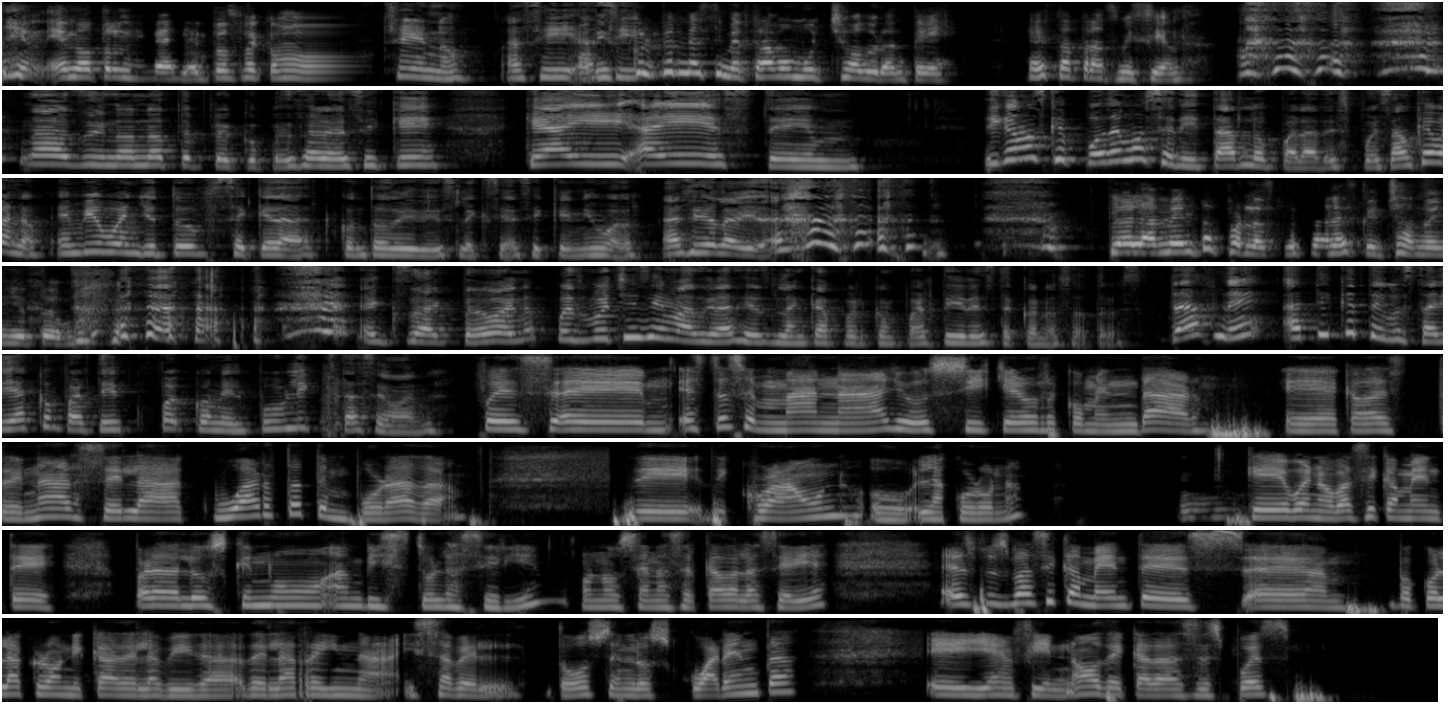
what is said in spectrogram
en, otro nivel. Entonces fue como. Sí, no, así, así. Discúlpenme si me trabo mucho durante esta transmisión. no, sí, no, no te preocupes. Ahora sí que, que hay, hay este. Digamos que podemos editarlo para después. Aunque bueno, en vivo en YouTube se queda con todo y dislexia, así que ni modo. Ha sido la vida. Lo lamento por los que están escuchando en YouTube. Exacto. Bueno, pues muchísimas gracias, Blanca, por compartir esto con nosotros. Dafne, ¿a ti qué te gustaría compartir con el público esta semana? Pues eh, esta semana yo sí quiero recomendar, eh, acaba de estrenarse la cuarta temporada de The Crown o La Corona que bueno, básicamente para los que no han visto la serie o no se han acercado a la serie, es pues básicamente es eh, un poco la crónica de la vida de la reina Isabel II en los 40 y en fin, ¿no? Décadas después.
